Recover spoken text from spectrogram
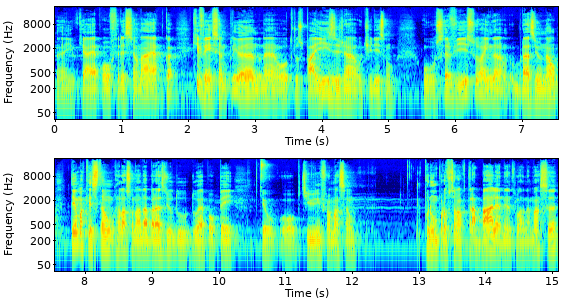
Né? E o que a Apple ofereceu na época, que vem se ampliando, né? outros países já utilizam o serviço, ainda não, o Brasil não. Tem uma questão relacionada ao Brasil do, do Apple Pay, que eu obtive informação por um profissional que trabalha dentro lá da maçã,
